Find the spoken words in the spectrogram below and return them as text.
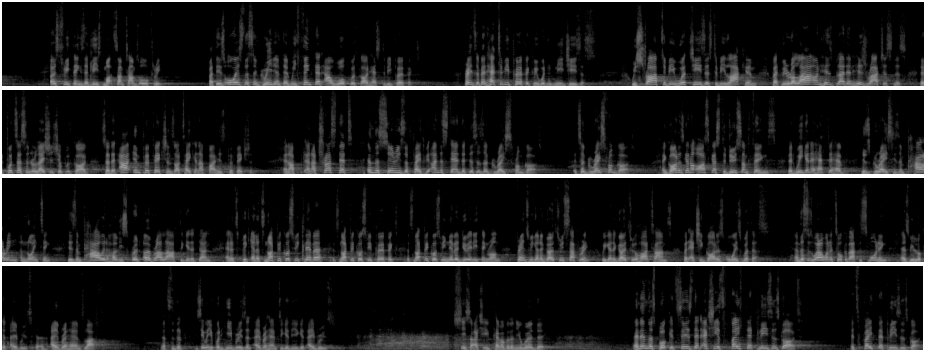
Those three things, at least, sometimes all three. But there's always this ingredient that we think that our walk with God has to be perfect. Friends, if it had to be perfect, we wouldn't need Jesus. We strive to be with Jesus, to be like him, but we rely on His blood and His righteousness that puts us in relationship with God so that our imperfections are taken up by His perfection. And I, and I trust that in this series of faith, we understand that this is a grace from God. It's a grace from God. And God is going to ask us to do some things that we're going to have to have His grace, His empowering anointing, His empowered Holy Spirit over our lives to get it done. And it's, and it's not because we're clever, it's not because we're perfect, it's not because we never do anything wrong. Friends, we're going to go through suffering, we're going to go through hard times, but actually, God is always with us. And this is what I want to talk about this morning as we look at uh, Abraham's life. That's the diff- you see, when you put Hebrews and Abraham together, you get Abrews. Jeez, I actually came up with a new word there. And in this book, it says that actually it's faith that pleases God. It's faith that pleases God.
